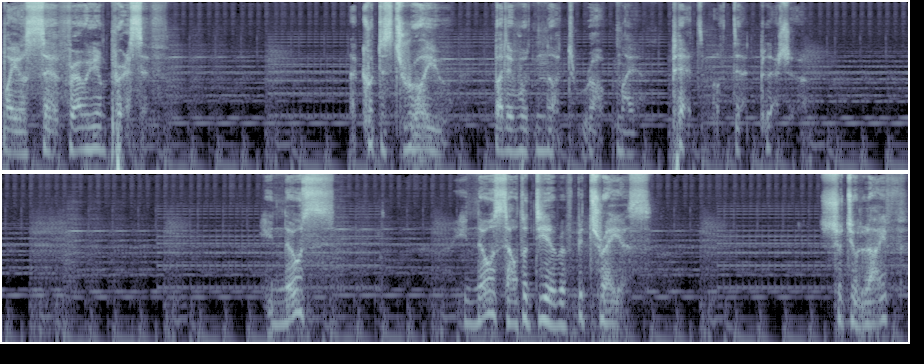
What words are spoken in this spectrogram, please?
By yourself, very impressive. I could destroy you, but I would not rob my pet of that pleasure. He knows... He knows how to deal with betrayers. Should you life?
